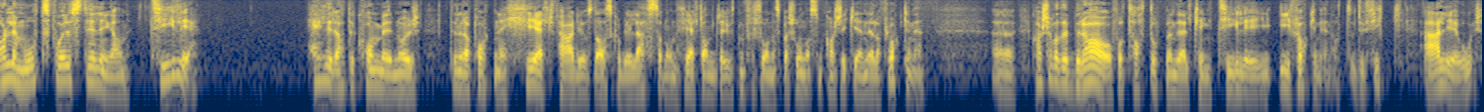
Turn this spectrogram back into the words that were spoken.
alle motforestillingene tidlig. Heller at det kommer når den rapporten er helt ferdig og da skal bli lest av noen helt andre utenforstående personer som kanskje ikke er en del av flokken din. Eh, kanskje var det bra å få tatt opp en del ting tidlig i, i flokken din. At du fikk ærlige ord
